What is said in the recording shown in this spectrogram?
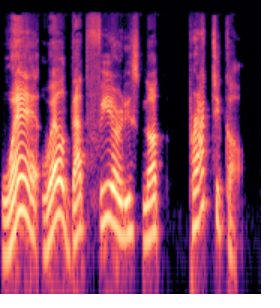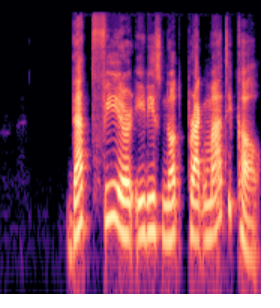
Well, well, that fear is not practical. That fear it is not pragmatical.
